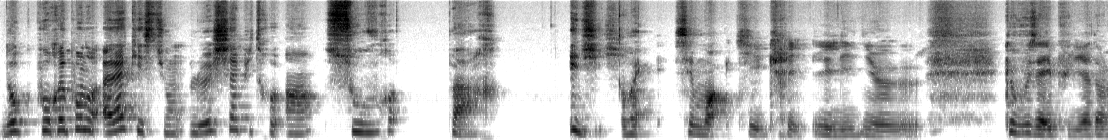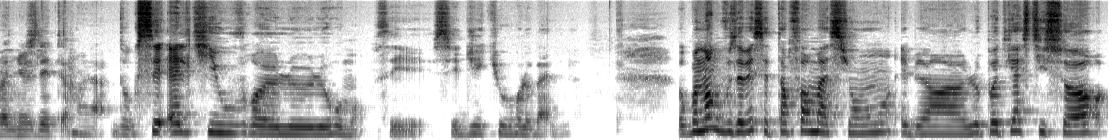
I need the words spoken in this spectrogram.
Donc, pour répondre à la question, le chapitre 1 s'ouvre par Eiji. Ouais, c'est moi qui écris les lignes euh, que vous avez pu lire dans la newsletter. Voilà, donc c'est elle qui ouvre le, roman, c'est Eiji qui ouvre le bal. Donc maintenant que vous avez cette information, eh bien, le podcast il sort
